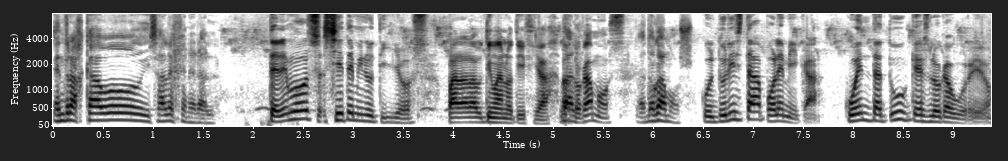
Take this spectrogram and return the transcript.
entras cabo y sales general. Tenemos siete minutillos para la última noticia. ¿La Vale. tocamos? La tocamos. Culturista polémica. Cuenta tú qué es lo que ha ocurrido.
